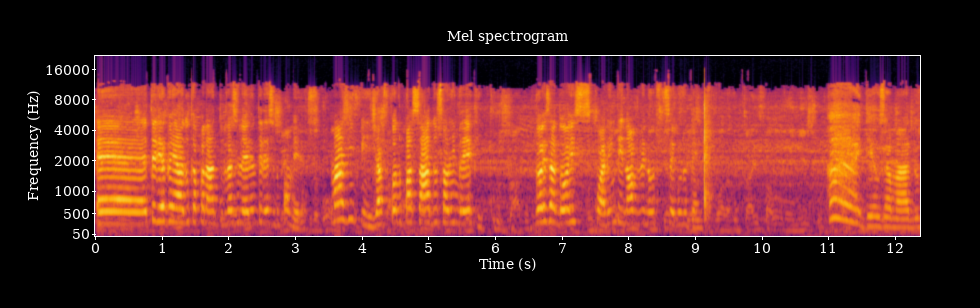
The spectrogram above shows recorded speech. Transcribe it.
é, teria ganhado o Campeonato Brasileiro e teria sido Palmeiras. Mas enfim, já ficou no passado, eu só lembrei aqui. 2 a 2 49 minutos do segundo tempo. Ai, Deus amado.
